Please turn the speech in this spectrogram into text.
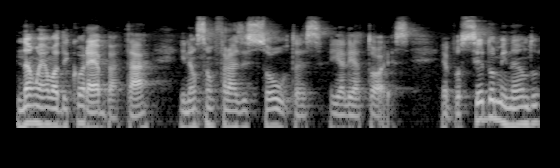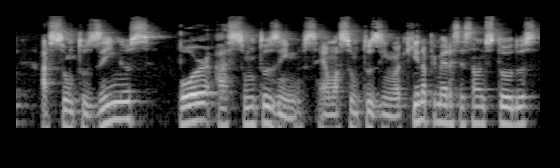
Não é uma decoreba, tá? E não são frases soltas e aleatórias. É você dominando assuntozinhos por assuntozinhos. É um assuntozinho aqui na primeira sessão de estudos,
